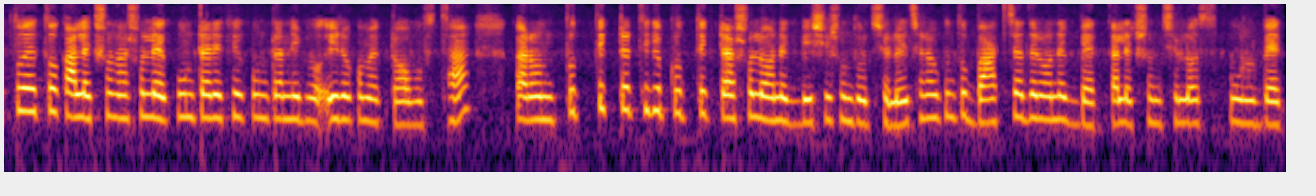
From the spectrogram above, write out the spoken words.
এত এত কালেকশন আসলে কোনটা রেখে কোনটা নিব, এরকম একটা অবস্থা। কারণ প্রত্যেকটার থেকে প্রত্যেকটা আসলে অনেক বেশি সুন্দর ছিল। এছাড়াও কিন্তু বাচ্চাদের অনেক ব্যাগ কালেকশন ছিল স্কুল ব্যাগ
